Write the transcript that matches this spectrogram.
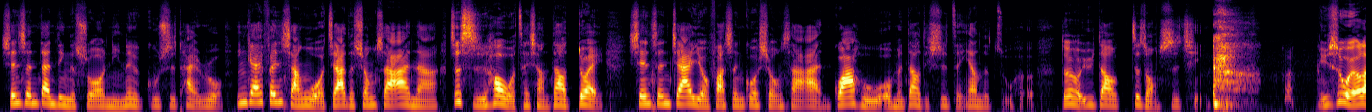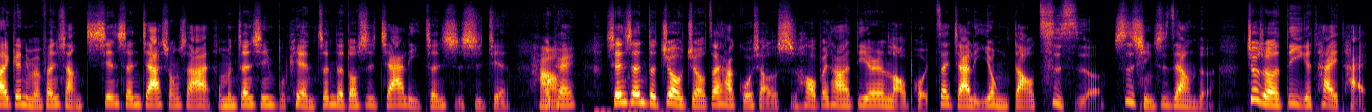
先生淡定的说，你那个故事太弱，应该分享我家的凶杀案啊。这时候我才想到，对，先生家也有发生过凶杀案，刮胡我们到底是怎样的组合，都有遇到这种事情。于是我又来跟你们分享先生家凶杀案，我们真心不骗，真的都是家里真实事件。，OK，先生的舅舅在他国小的时候被他的第二任老婆在家里用刀刺死了。事情是这样的，舅舅的第一个太太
